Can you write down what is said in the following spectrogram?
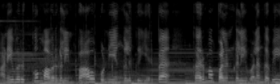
அனைவருக்கும் அவர்களின் பாவ புண்ணியங்களுக்கு ஏற்ப கர்ம பலன்களை வழங்கவே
